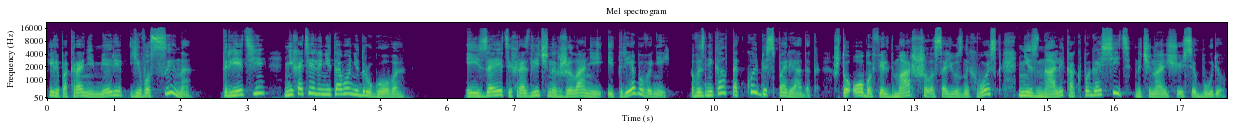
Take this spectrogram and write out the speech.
или, по крайней мере, его сына. Третьи не хотели ни того, ни другого. И из-за этих различных желаний и требований возникал такой беспорядок, что оба фельдмаршала союзных войск не знали, как погасить начинающуюся бурю.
